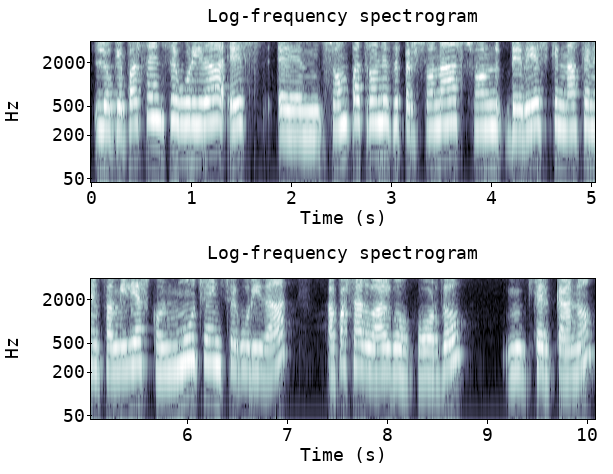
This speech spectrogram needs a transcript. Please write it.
lo que pasa en seguridad es, em, son patrones de personas, son bebés que nacen en familias con mucha inseguridad, ha pasado algo gordo, mm, cercano,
